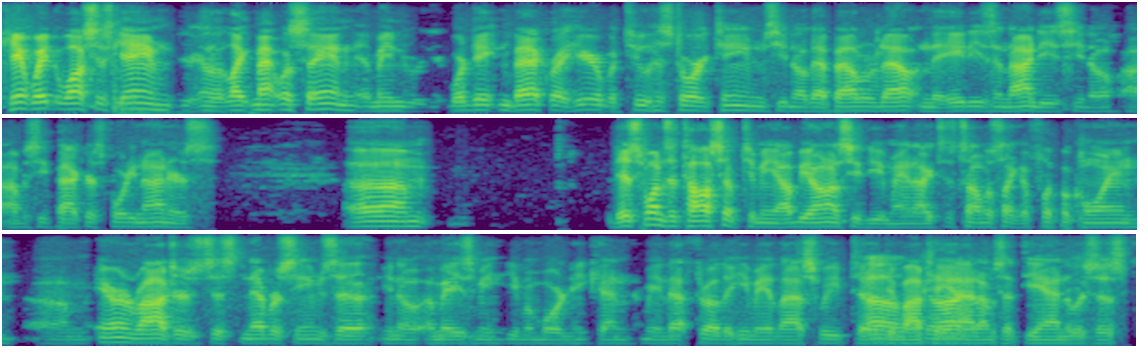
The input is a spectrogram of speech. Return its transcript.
Can't wait to watch this game. Like Matt was saying, I mean, we're dating back right here with two historic teams, you know, that battled it out in the 80s and 90s, you know, obviously Packers, 49ers. Um, this one's a toss up to me. I'll be honest with you, man. I, it's almost like a flip a coin. Um, Aaron Rodgers just never seems to, you know, amaze me even more than he can. I mean, that throw that he made last week to Oh, Davante God. Adams at the end was just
